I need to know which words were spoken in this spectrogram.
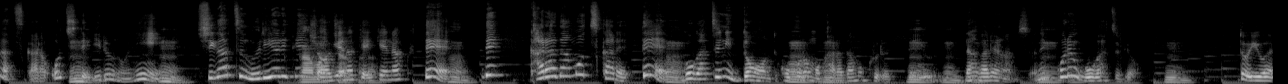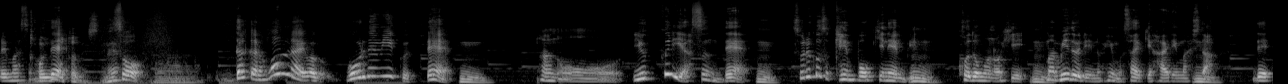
月から落ちているのに、うん。4月無理やりテンション上げなきゃいけなくて、うん体も疲れて、うん。5月にドーンって心も体も来るっていううん流れなんですよね。うんこれを5月病うん。と言われますので。そうだから本来はゴールデンウィークって、うんあのーゆっくり休んでうん。それこそ憲法記念日、うん。子どもの日、うん。まあ、緑の日も最近入りました。うん。で、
